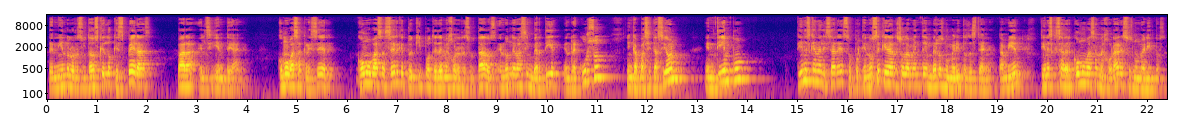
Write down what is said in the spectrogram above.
teniendo los resultados, qué es lo que esperas para el siguiente año. ¿Cómo vas a crecer? ¿Cómo vas a hacer que tu equipo te dé mejores resultados? ¿En dónde vas a invertir? ¿En recurso? ¿En capacitación? ¿En tiempo? Tienes que analizar eso porque no se quedan solamente en ver los numeritos de este año. También tienes que saber cómo vas a mejorar esos numeritos.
